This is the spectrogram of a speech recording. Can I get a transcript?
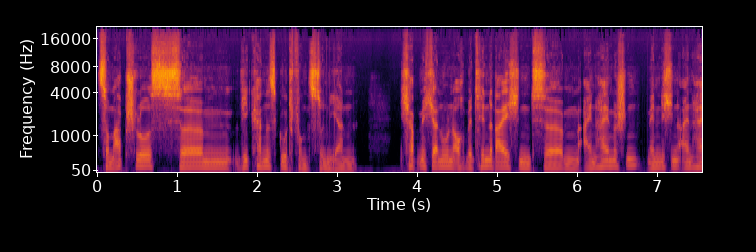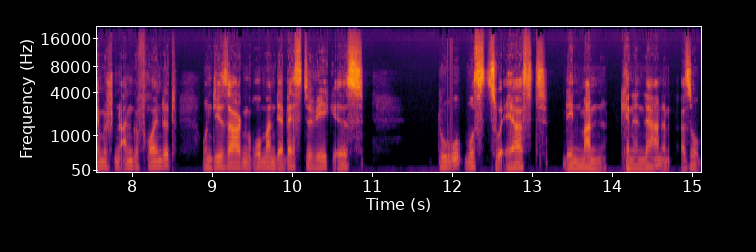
zum Abschluss, ähm, wie kann es gut funktionieren? Ich habe mich ja nun auch mit hinreichend ähm, Einheimischen, männlichen Einheimischen angefreundet und die sagen, Roman, der beste Weg ist, du musst zuerst den Mann kennenlernen, also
